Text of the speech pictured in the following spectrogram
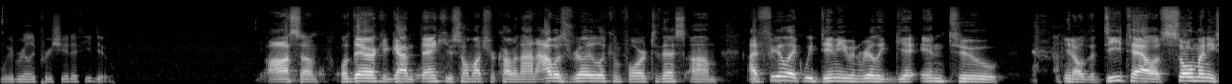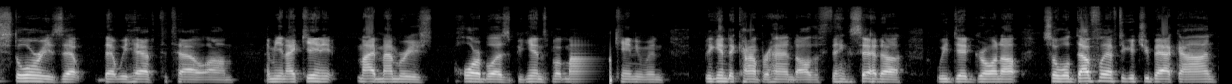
we'd really appreciate it if you do. Awesome. Well, Derek, again, thank you so much for coming on. I was really looking forward to this. Um, I feel like we didn't even really get into, you know, the detail of so many stories that that we have to tell. Um, I mean, I can't. My memory is horrible as it begins, but my I can't even begin to comprehend all the things that uh, we did growing up. So we'll definitely have to get you back on.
